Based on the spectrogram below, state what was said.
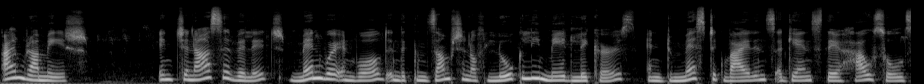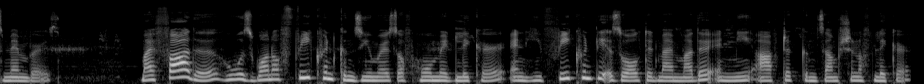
I'm Ramesh, in Chanasar village, men were involved in the consumption of locally made liquors and domestic violence against their household's members. My father, who was one of frequent consumers of homemade liquor, and he frequently assaulted my mother and me after consumption of liquor.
